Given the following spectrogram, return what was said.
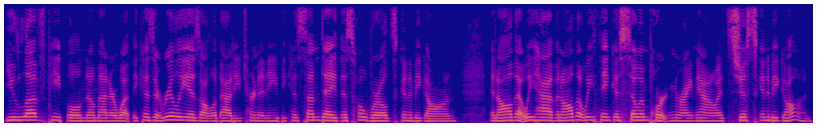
you love people no matter what because it really is all about eternity because someday this whole world's going to be gone and all that we have and all that we think is so important right now it's just going to be gone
